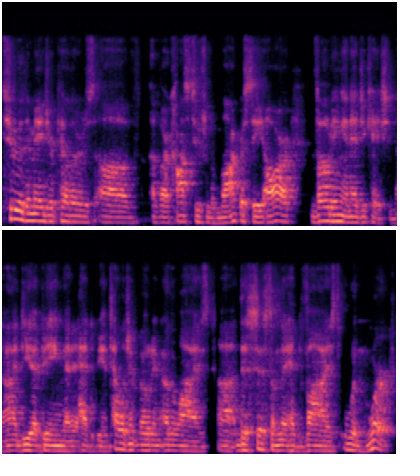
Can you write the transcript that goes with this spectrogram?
two of the major pillars of of our constitutional democracy are voting and education. The idea being that it had to be intelligent voting, otherwise uh, this system they had devised wouldn't work.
